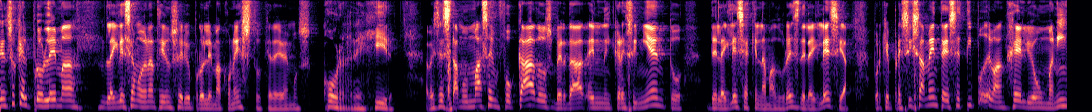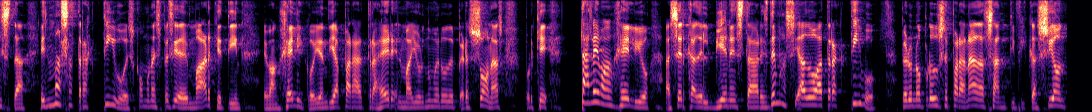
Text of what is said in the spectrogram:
Pienso que el problema, la iglesia moderna tiene un serio problema con esto que debemos corregir. A veces estamos más enfocados, ¿verdad?, en el crecimiento de la iglesia que en la madurez de la iglesia, porque precisamente ese tipo de evangelio humanista es más atractivo, es como una especie de marketing evangélico hoy en día para atraer el mayor número de personas, porque Tal evangelio acerca del bienestar es demasiado atractivo, pero no produce para nada santificación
